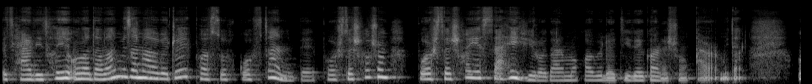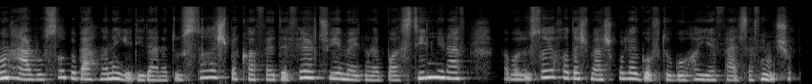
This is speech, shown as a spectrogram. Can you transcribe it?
به تردیدهای اونا دامن میزنم و به جای پاسخ گفتن به پرسش هاشون پرسش های صحیحی رو در مقابل دیدگانشون قرار میدن. اون هر روز به بهانه دیدن دوستاش به کافه دفر توی میدون باستیل میرفت و با دوستای خودش مشغول گفتگوهای فلسفی میشد.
